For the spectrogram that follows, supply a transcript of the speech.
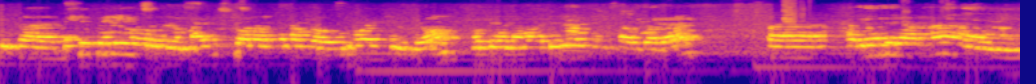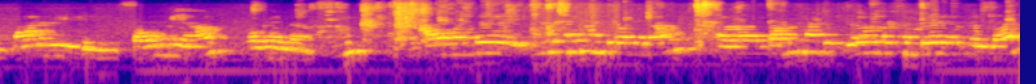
இப்ப மிகப்பெரிய ஒரு மைல் ஸ்டோன் வந்து நம்ம உருவாக்கி இருக்கிறோம். அது நம்ம நிறுவனத்தின் சார்பாக. அது வந்து என்னன்னா மாணவி சௌமியா ஓகேங்க அவங்க வந்து இந்த டைம் வந்து பார்த்தீங்கன்னா ஆஹ் தமிழ்நாடு இருபது லட்சம் பேர் இருந்தாங்க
